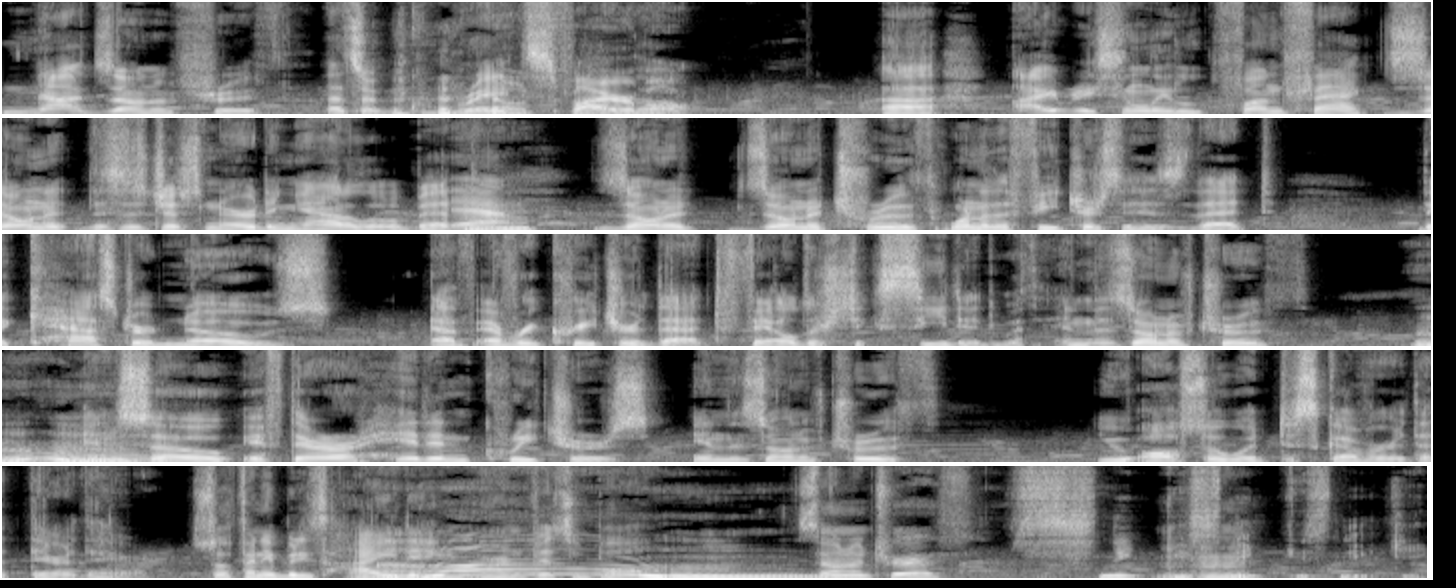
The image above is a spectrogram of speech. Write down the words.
Not Zone of Truth. That's a great No, it's spell, Fireball. Uh, I recently, fun fact, Zone. This is just nerding out a little bit. Yeah. Mm-hmm. Zone of, Zone of Truth. One of the features is that the caster knows of every creature that failed or succeeded within the Zone of Truth. Ooh. And so, if there are hidden creatures in the Zone of Truth, you also would discover that they're there. So, if anybody's hiding or invisible, Hmm. Zone of Truth. Sneaky, Mhm. sneaky, sneaky.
